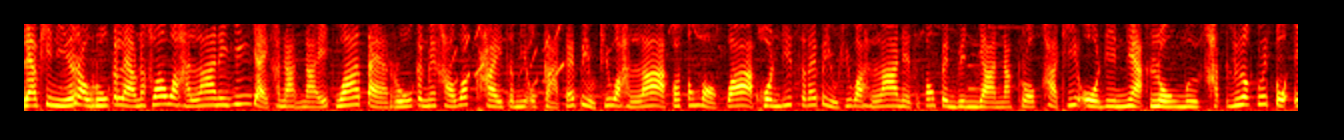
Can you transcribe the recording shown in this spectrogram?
แล้วทีนี้เรารู้กันแล้วนะคะว่าวาฮัลล่าเนี่ยยิ่งใหญ่ขนาดไหน ว่าแต่รู้กันไหมคะว่าใครจะมีโอกาสได้ไปอยู่ที่วาฮัลล่าก็ต้องบอกว่าคนที่จะได้ไปอยู่ที่วาฮัลล่าเนี่ยจะต้องเป็นวิญญาณนักรบค่ะที่โอดินเนี่ยลงมือคัดเลือกด้วยตัวเอ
